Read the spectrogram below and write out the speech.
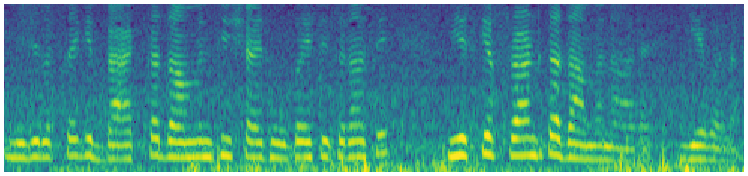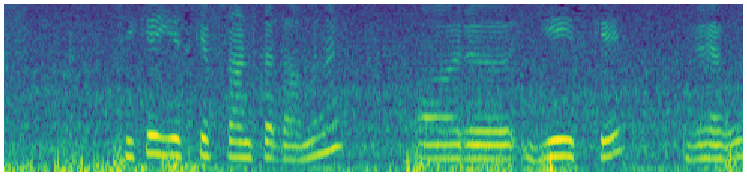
मुझे लगता है कि बैक का दामन भी शायद होगा इसी तरह से। ये इसके फ्रंट का दामन आ रहा है, ये वाला। ठीक है? ये इसके फ्रंट का दामन है और ये इसके जो है वो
